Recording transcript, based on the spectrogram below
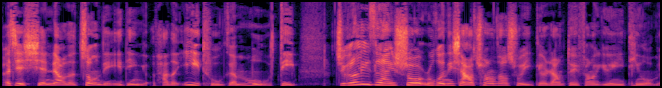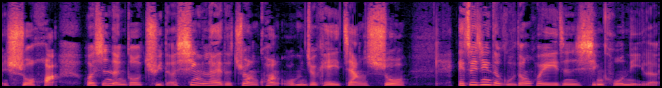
而且闲聊的重点一定有它的意图跟目的。举个例子来说，如果你想要创造出一个让对方愿意听我们说话，或是能够取得信赖的状况，我们就可以这样说。诶，最近的股东会议真是辛苦你了，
